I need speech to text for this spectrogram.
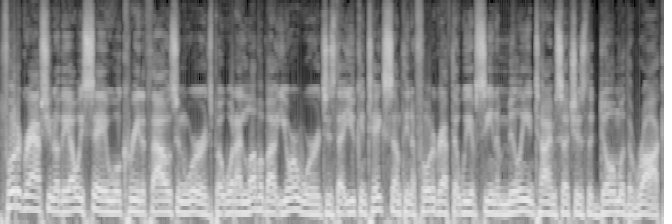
Photographs, you know, they always say will create a thousand words, but what I love about your words is that you can take something, a photograph that we have seen a million times, such as the Dome of the Rock,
